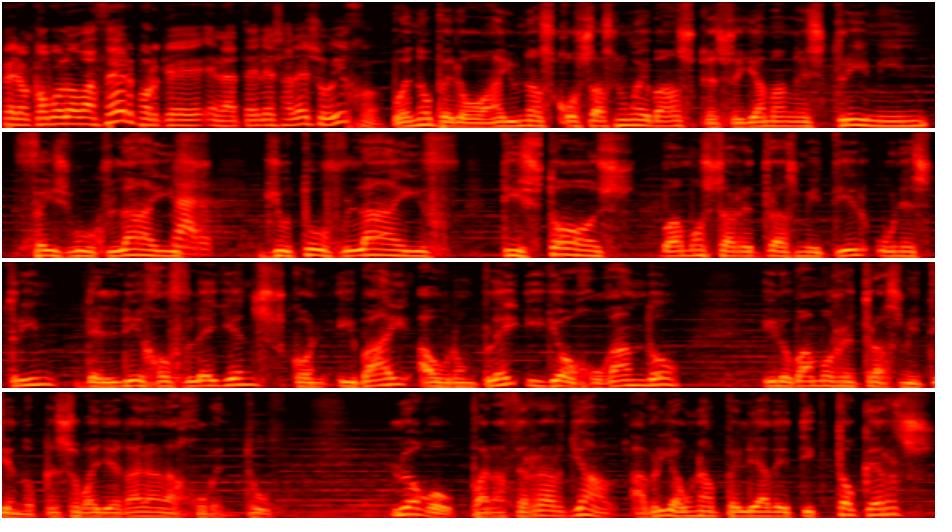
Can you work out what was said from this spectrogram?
Pero ¿cómo lo va a hacer? Porque en la tele sale su hijo. Bueno, pero hay unas cosas nuevas que se llaman streaming, Facebook Live, Claro. YouTube Live, Tistos. Vamos a retransmitir un stream del League of Legends con Ibai, Auronplay y yo jugando y lo vamos retransmitiendo, que eso va a llegar a la juventud. Luego, para cerrar ya, habría una pelea de TikTokers,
